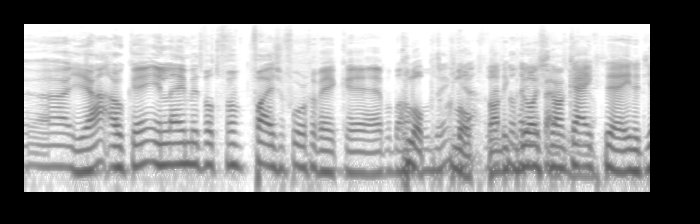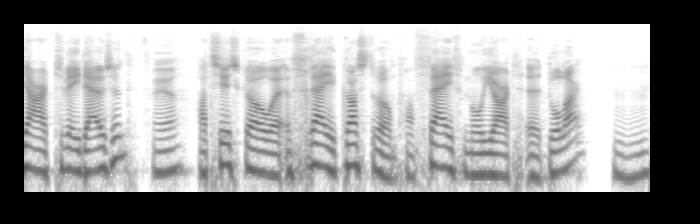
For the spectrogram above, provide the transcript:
Uh, ja, oké. Okay. In lijn met wat van Pfizer vorige week uh, hebben behandeld. Klopt, denk. klopt. Ja, Want ik bedoel, als je dan kijkt uh, in het jaar 2000, ja. had Cisco een vrije kaststroom van 5 miljard dollar. Mm -hmm.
